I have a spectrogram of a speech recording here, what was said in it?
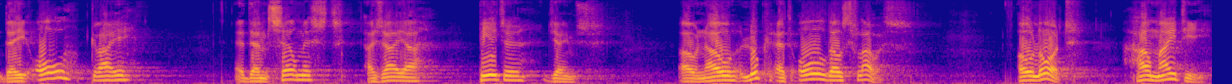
they all cry, them psalmist, Isaiah, Peter, James. Oh, now look at all those flowers. Oh Lord, how mighty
